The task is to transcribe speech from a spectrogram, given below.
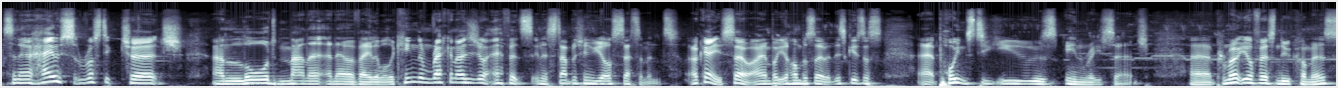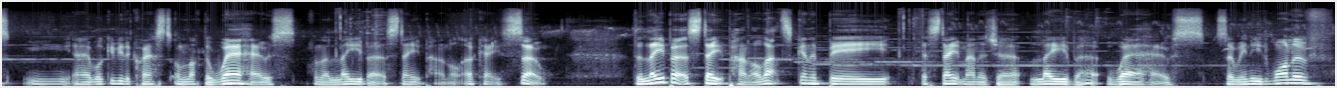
So now House, Rustic Church, and Lord Manor are now available. The kingdom recognises your efforts in establishing your settlement. Okay, so I am but your humble servant. This gives us uh, points to use in research. Uh, promote your first newcomers. Uh, we'll give you the quest. Unlock the warehouse from the Labour Estate panel. Okay, so the Labour Estate panel. That's going to be Estate Manager, Labour, Warehouse. So we need one of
